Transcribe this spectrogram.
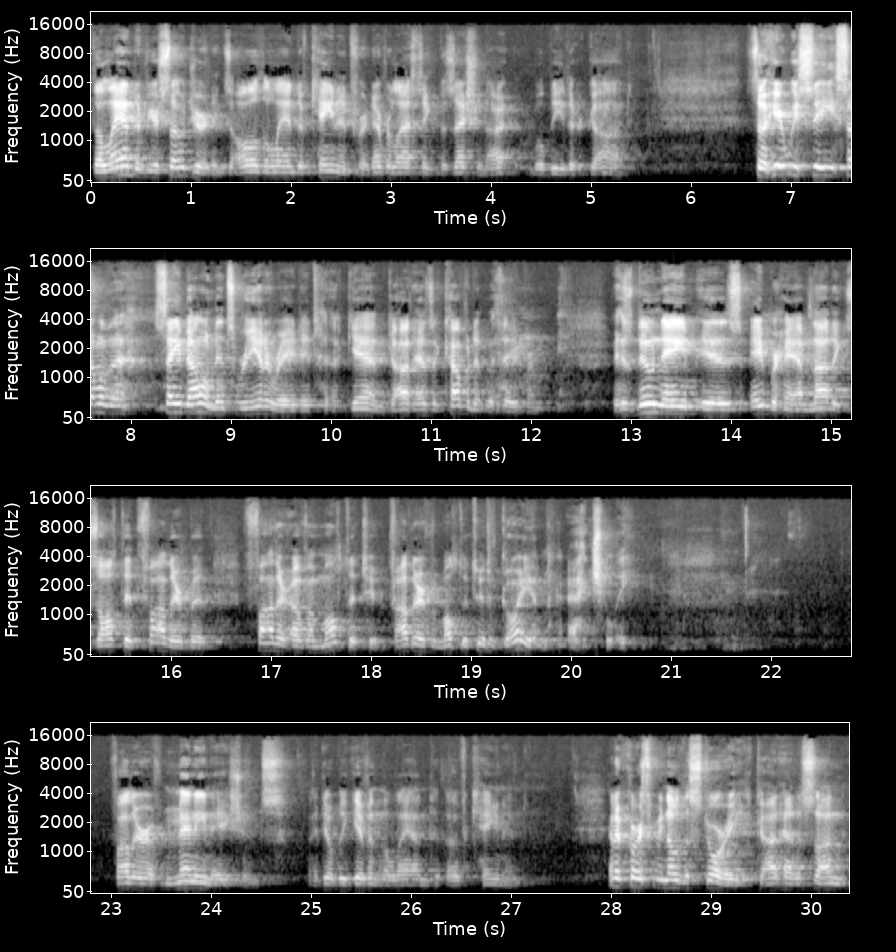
the land of your sojournings, all the land of Canaan for an everlasting possession. I will be their God. So here we see some of the same elements reiterated again. God has a covenant with Abram. His new name is Abraham, not exalted father, but father of a multitude, father of a multitude of Goyim, actually. Father of many nations, and he'll be given the land of Canaan. And of course, we know the story. God had a son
